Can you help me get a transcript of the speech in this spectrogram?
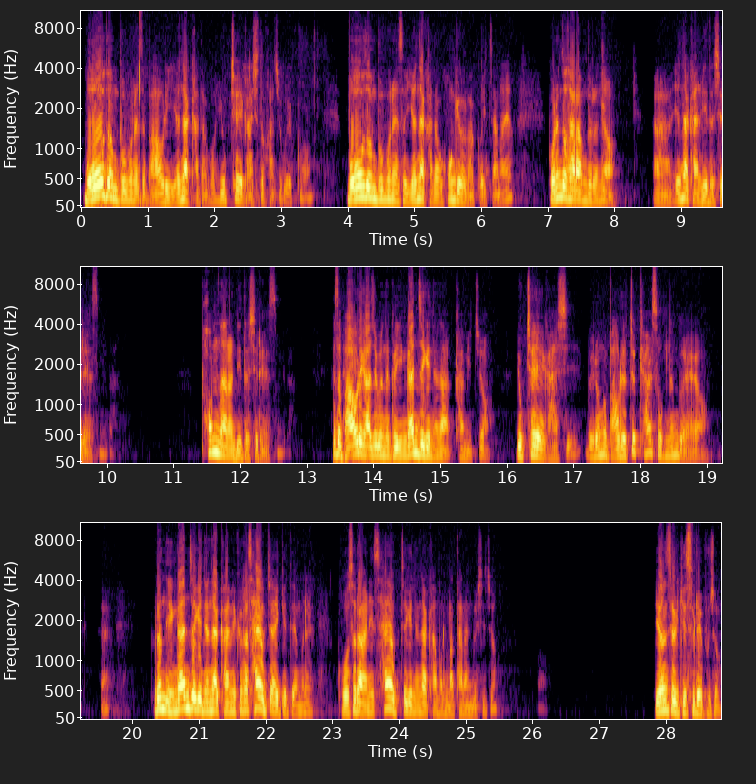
모든 부분에서 바울이 연약하다고 육체의 가시도 가지고 있고 모든 부분에서 연약하다고 공격을 받고 있잖아요. 고린도 사람들은요, 아, 연약한 리더 싫어했습니다. 폼나는 리더 싫어했습니다. 그래서 바울이 가지고 있는 그 인간적인 연약함 있죠. 육체의 가시, 뭐 이런 건 바울이 어떻게 할 수 없는 거예요. 예. 그런 인간적인 연약함이 그가 사역자였기 때문에 고스란히 사역적인 연약함으로 나타난 것이죠. 연설 기술의 부족,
